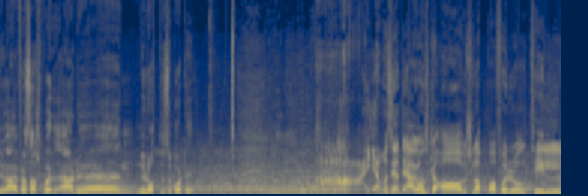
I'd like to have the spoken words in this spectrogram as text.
Du er jo fra Sarpsborg. Er du 08-supporter? Jeg må si at jeg har ganske avslappa forhold til,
